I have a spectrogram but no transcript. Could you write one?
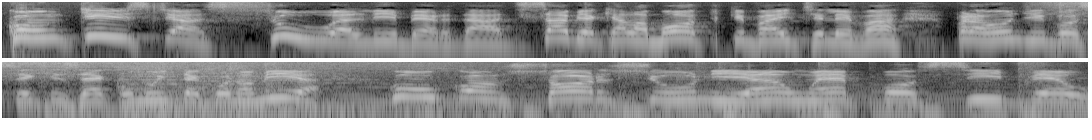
Conquiste a sua liberdade. Sabe aquela moto que vai te levar para onde você quiser com muita economia? Com o consórcio União é possível.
